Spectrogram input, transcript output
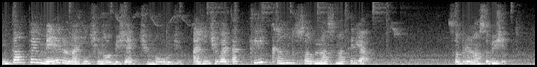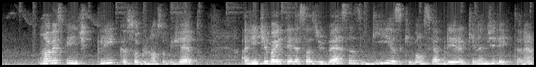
Então, primeiro, na gente no Object Mode, a gente vai estar tá clicando sobre o nosso material, sobre o nosso objeto. Uma vez que a gente clica sobre o nosso objeto, a gente vai ter essas diversas guias que vão se abrir aqui na direita, né?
